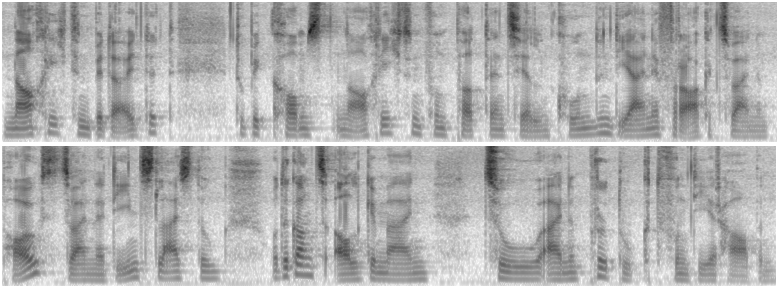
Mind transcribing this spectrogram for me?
Nachrichten bedeutet, du bekommst Nachrichten von potenziellen Kunden, die eine Frage zu einem Post, zu einer Dienstleistung oder ganz allgemein zu einem Produkt von dir haben.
